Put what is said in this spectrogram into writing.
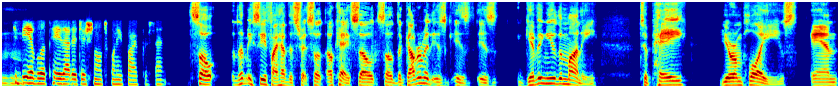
mm-hmm. to be able to pay that additional 25%. So let me see if I have this straight. So okay, so so the government is is is giving you the money to pay your employees and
